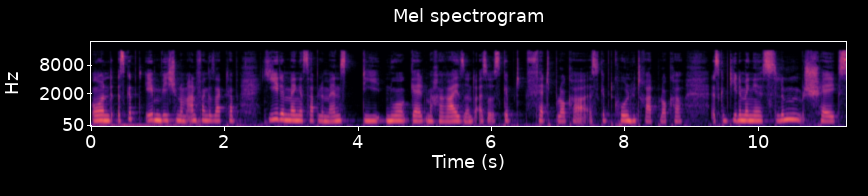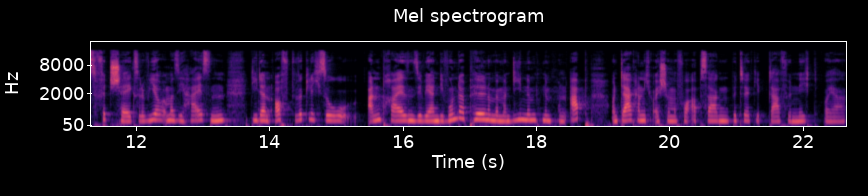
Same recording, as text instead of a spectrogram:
Und es gibt eben, wie ich schon am Anfang gesagt habe, jede Menge Supplements, die nur Geldmacherei sind. Also es gibt Fettblocker, es gibt Kohlenhydratblocker, es gibt jede Menge Slim Shakes, Fit Shakes oder wie auch immer sie heißen, die dann oft wirklich so anpreisen, sie wären die Wunderpillen und wenn man die nimmt, nimmt man ab. Und da kann ich euch schon mal vorab sagen, bitte gebt dafür nicht euer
